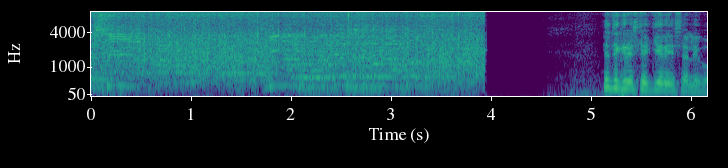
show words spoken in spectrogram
Εσείς μην απογοητεύσετε τον εαυτό σας. Γιατί κυρίες και κύριοι σε λίγο.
